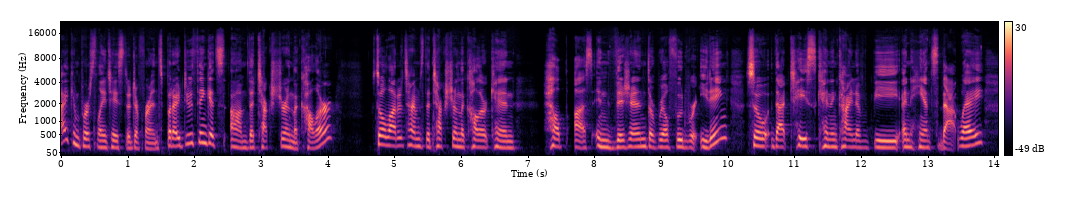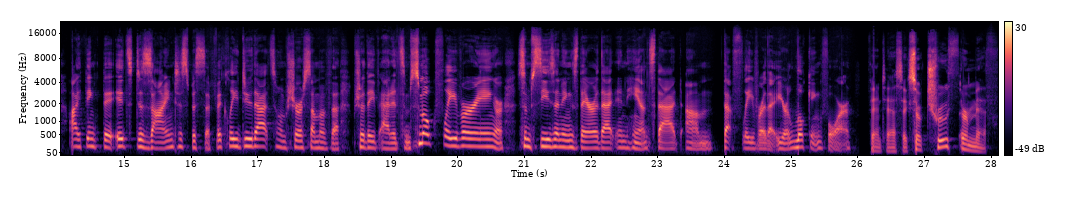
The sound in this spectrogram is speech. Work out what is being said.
I can personally taste a difference, but I do think it's um, the texture and the color. So, a lot of times the texture and the color can help us envision the real food we're eating. So that taste can kind of be enhanced that way. I think that it's designed to specifically do that. So i'm sure some of the i'm sure they've added some smoke flavoring or some seasonings there that enhance that um, that flavor that you're looking for. Fantastic. So truth or myth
